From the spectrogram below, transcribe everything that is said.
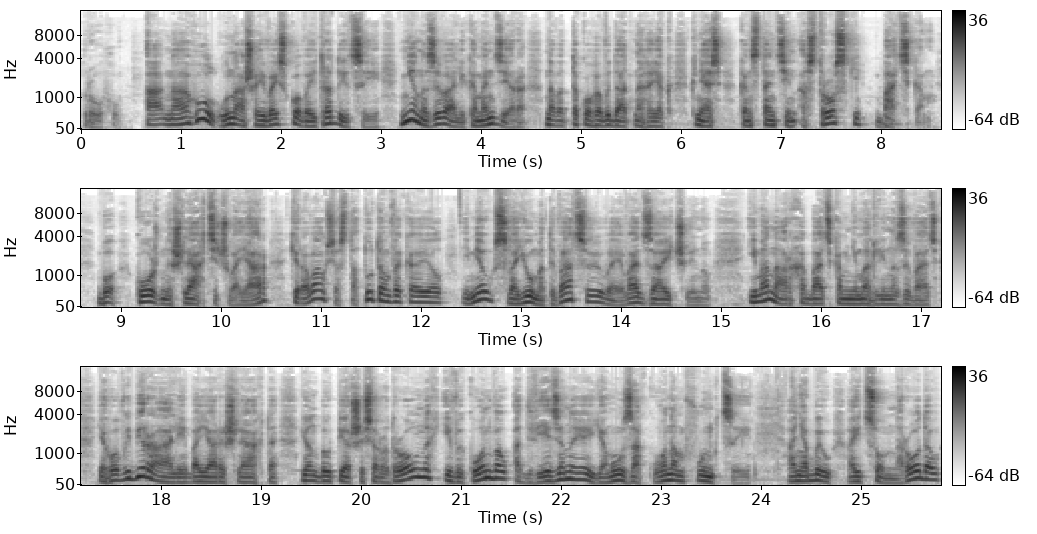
руху. А наагул у нашай вайсковай традыцыі не называлі камандзера, нават такога выдатнага, як князь Канстанцін Астроскі бацькам. Бо кожны шляхціч ваяр кіраваўся статутам ВКЛ і меў сваю матывацыю ваяваць за айчыну. І манарха бацькам не маглі называць. Яго выбіралі баяры шляхта. Ён быў першы сярод роўных і выконваў адведзеныя яму законам функцыі, а не быў айцом народаў,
